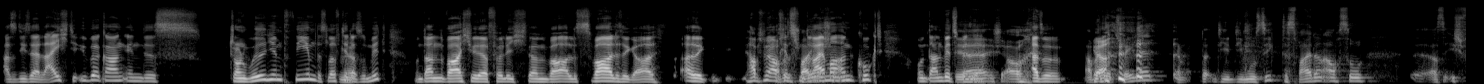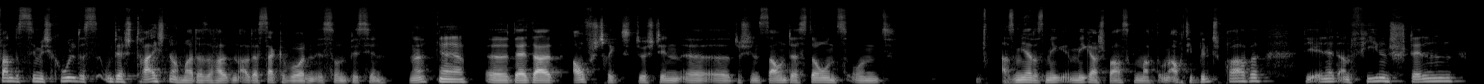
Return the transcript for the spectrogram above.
also dieser leichte Übergang in das John Williams-Theme, das läuft ja. Ja. da so mit. Und dann war ich wieder völlig, dann war alles, war alles egal. Also ich habe es mir auch Aber jetzt schon ja dreimal schon- angeguckt und dann wird's Ja, besser. ich auch. Also, Aber ja. der Trailer, die, die Musik, das war dann auch so, äh, also ich fand es ziemlich cool, das unterstreicht nochmal, dass er halt ein alter Sack geworden ist, so ein bisschen, ne? ja, ja. Äh, der da aufstrickt durch den, äh, äh, durch den Sound der Stones und also mir hat das mega, mega Spaß gemacht. Und auch die Bildsprache, die erinnert an vielen Stellen,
